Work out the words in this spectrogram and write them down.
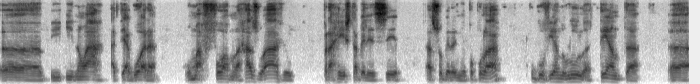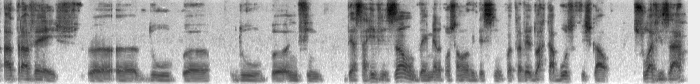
uh, e, e não há até agora uma fórmula razoável para restabelecer a soberania popular. O governo Lula tenta, uh, através uh, uh, do, do enfim, dessa revisão da emenda constitucional 95, através do arcabouço fiscal, suavizar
